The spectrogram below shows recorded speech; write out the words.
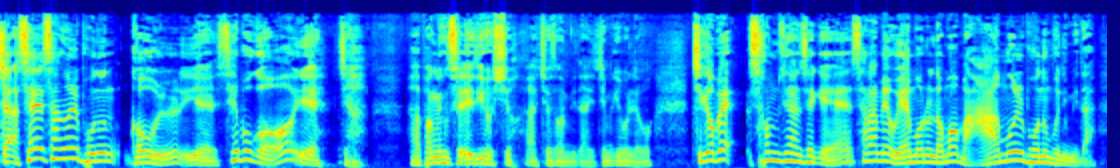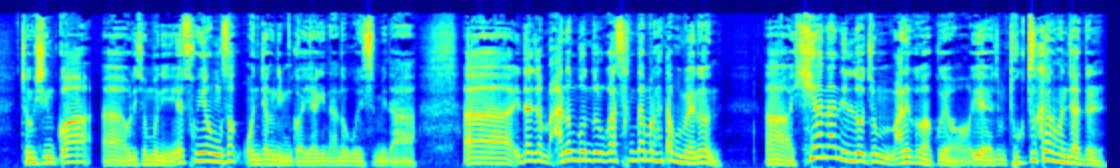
자, 세상을 보는 거울, 예, 세보고, 예, 자, 아, 박명수 라디오쇼. 아, 죄송합니다. 재밌게 보려고. 직업의 섬세한 세계, 사람의 외모를 넘어 마음을 보는 분입니다. 정신과, 아, 우리 전문의 송영석 원장님과 이야기 나누고 있습니다. 아, 일단 좀 많은 분들과 상담을 하다 보면은, 아, 희한한 일도 좀 많을 것 같고요. 예, 좀 독특한 환자들,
